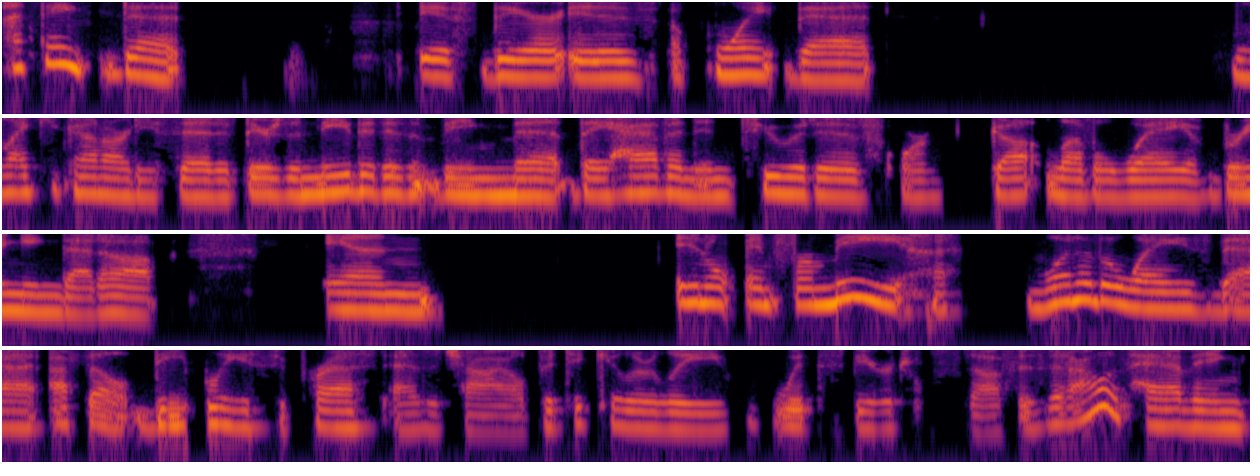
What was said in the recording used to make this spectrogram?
I think that if there is a point that like you kind of already said, if there's a need that isn't being met, they have an intuitive or gut level way of bringing that up. And you know, and for me, one of the ways that I felt deeply suppressed as a child, particularly with spiritual stuff, is that I was having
